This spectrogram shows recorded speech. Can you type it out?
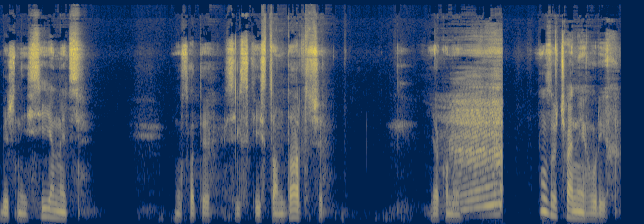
бічний сіянець, можна сільський стандарт чи як воно. Ну, звичайний горіх.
